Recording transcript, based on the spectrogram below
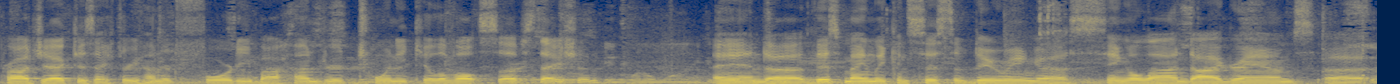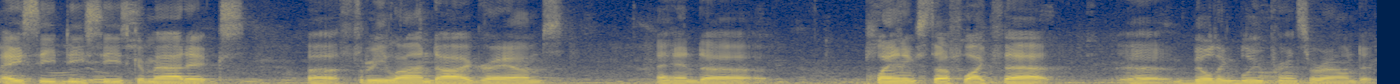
project is a 340 by 120 kilovolt substation. And uh, this mainly consists of doing uh, single line diagrams, uh, AC DC schematics, uh, three line diagrams, and uh, planning stuff like that, uh, building blueprints around it.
